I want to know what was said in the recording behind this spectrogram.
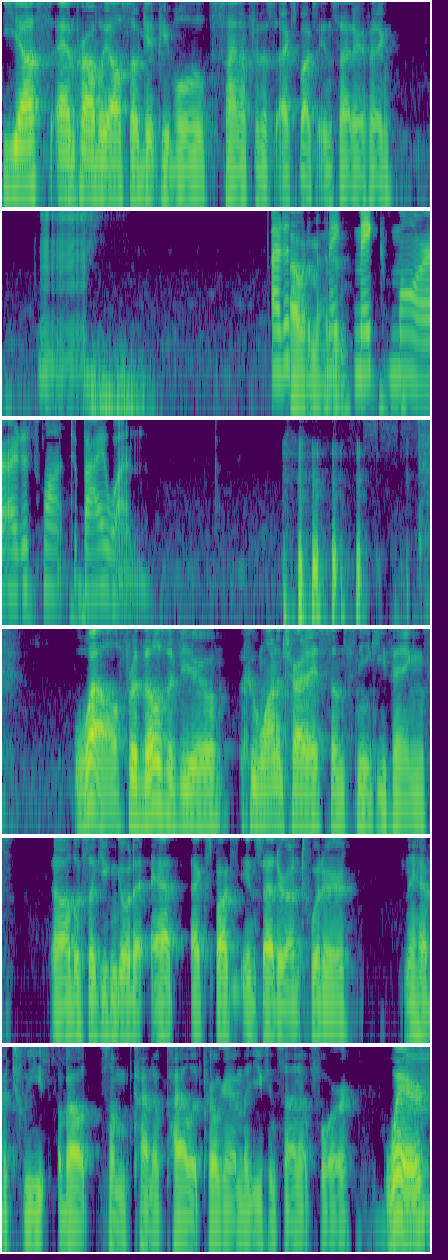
Yes, and probably also get people to sign up for this Xbox Insider thing. Hmm. I just I would imagine. make make more. I just want to buy one. well, for those of you who want to try some sneaky things, uh, looks like you can go to at Xbox Insider on Twitter. And they have a tweet about some kind of pilot program that you can sign up for, where, Mhm.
